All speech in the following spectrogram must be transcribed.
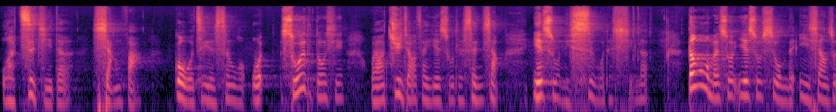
我自己的想法，过我自己的生活。我所有的东西，我要聚焦在耶稣的身上。耶稣，你是我的喜乐。当我们说耶稣是我们的意象，说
